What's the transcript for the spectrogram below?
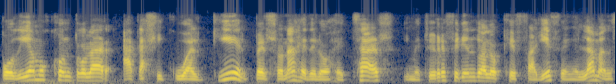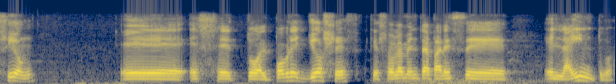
podíamos controlar a casi cualquier personaje de los Stars, y me estoy refiriendo a los que fallecen en la mansión, eh, excepto al pobre Joseph, que solamente aparece en la intro.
